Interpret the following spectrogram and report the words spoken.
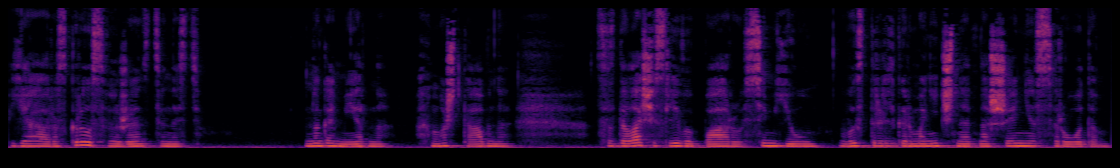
Я раскрыла свою женственность многомерно, масштабно, создала счастливую пару, семью, выстроились гармоничные отношения с родом.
